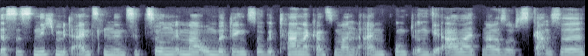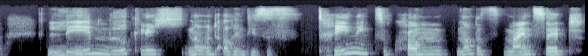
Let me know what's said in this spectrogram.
das ist nicht mit einzelnen Sitzungen immer unbedingt so getan. Da kannst du mal an einem Punkt irgendwie arbeiten, aber so das ganze Leben wirklich ne, und auch in dieses Training zu kommen, ne, das Mindset,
